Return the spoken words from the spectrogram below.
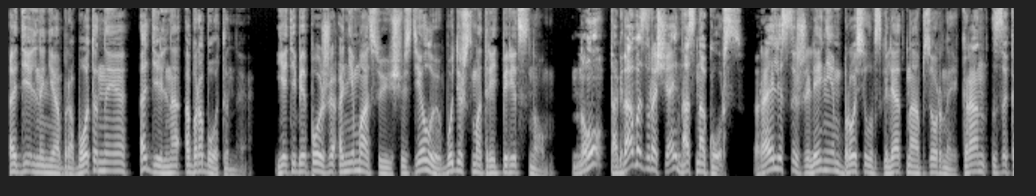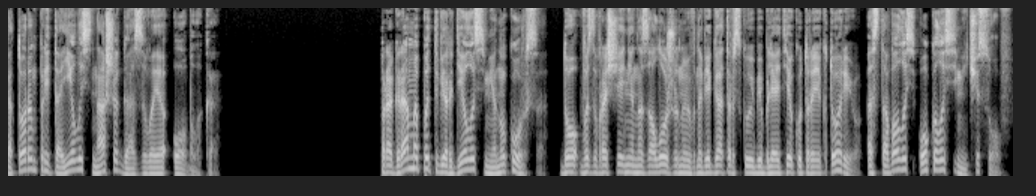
Отдельно необработанные, отдельно обработанные. Я тебе позже анимацию еще сделаю, будешь смотреть перед сном». «Ну, тогда возвращай нас на курс». Райли с сожалением бросил взгляд на обзорный экран, за которым притаилось наше газовое облако. Программа подтвердила смену курса. До возвращения на заложенную в навигаторскую библиотеку траекторию оставалось около 7 часов.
